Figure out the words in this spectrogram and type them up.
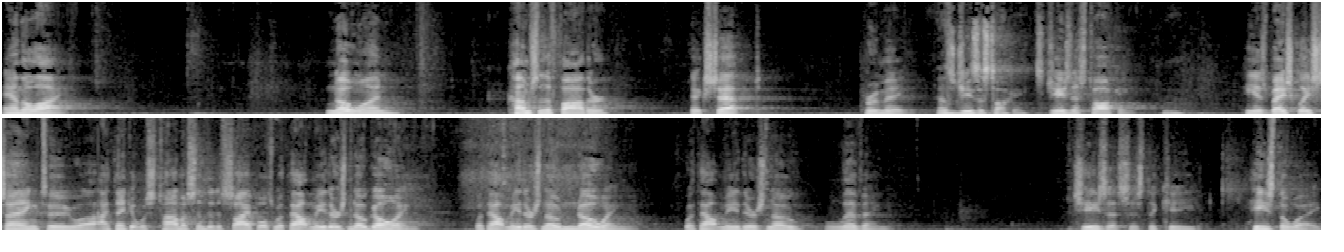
and the life. No one comes to the Father except through me. That's Jesus talking. It's Jesus talking. He is basically saying to, uh, I think it was Thomas and the disciples, without me there's no going. Without me there's no knowing. Without me there's no living. Jesus is the key. He's the way.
